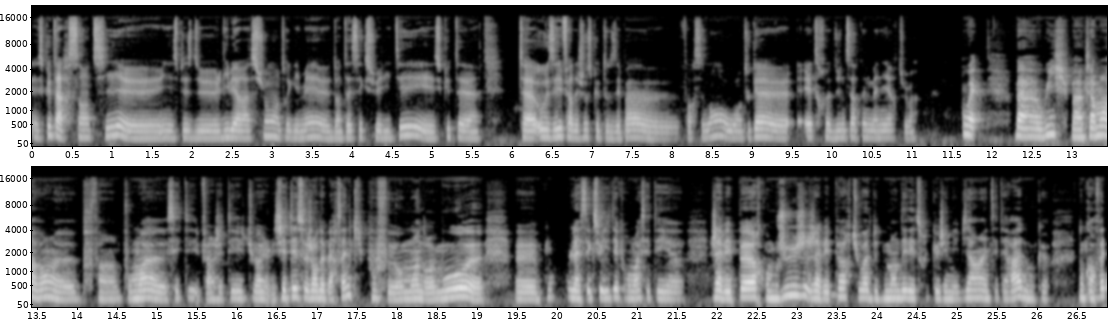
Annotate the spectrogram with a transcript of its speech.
est-ce que tu as ressenti, une espèce de «libération» entre guillemets, dans ta sexualité? Et est-ce que tu as tu as osé faire des choses que tu osais pas, forcément? Ou en tout cas, être d'une certaine manière, tu vois? Ouais, bah, oui, bah, clairement avant, enfin, pour moi, heu, c'était enfin, j'étais, tu vois, j'étais ce genre de personne qui pouffe, heu, au moindre mot, la sexualité pour moi, c'était, j'avais peur qu'on me juge, j'avais peur, tu vois, de demander des trucs que j'aimais bien et cetera. Donc donc en fait,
